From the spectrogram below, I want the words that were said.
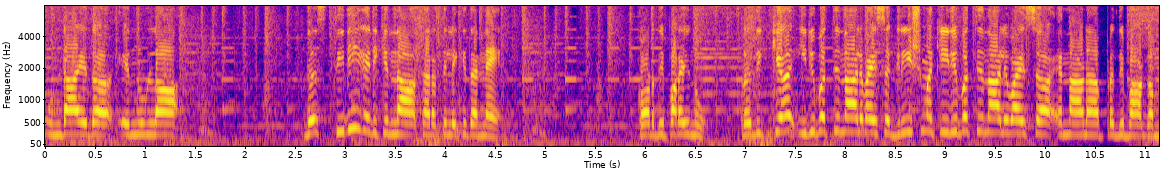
ഉണ്ടായത് എന്നുള്ള ഇത് സ്ഥിരീകരിക്കുന്ന തരത്തിലേക്ക് തന്നെ കോടതി പറയുന്നു. പ്രതിക്ക് ഇരുപത്തിനാല് വയസ്സ് ഗ്രീഷ്മയ്ക്ക് ഇരുപത്തിനാല് വയസ്സ് എന്നാണ് പ്രതിഭാഗം.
